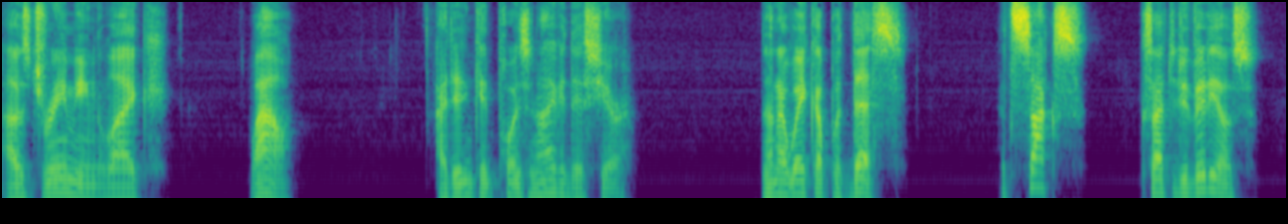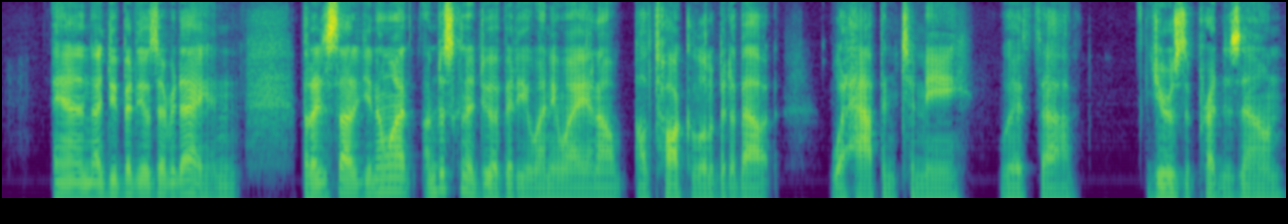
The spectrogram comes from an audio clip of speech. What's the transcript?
I was dreaming like, wow, I didn't get poison ivy this year. Then I wake up with this. It sucks because I have to do videos and I do videos every day. And but I decided, you know what? I'm just going to do a video anyway, and I'll I'll talk a little bit about what happened to me with uh, years of prednisone,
